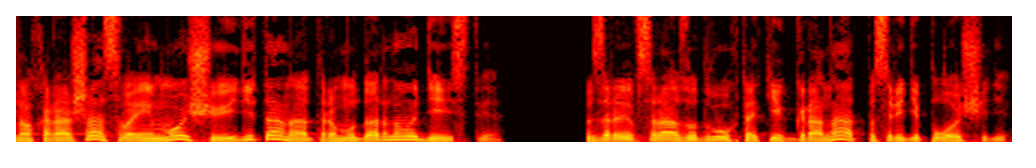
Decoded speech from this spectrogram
Но хороша своей мощью и детонатором ударного действия. Взрыв сразу двух таких гранат посреди площади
